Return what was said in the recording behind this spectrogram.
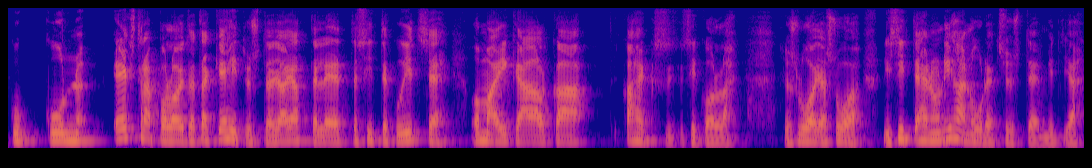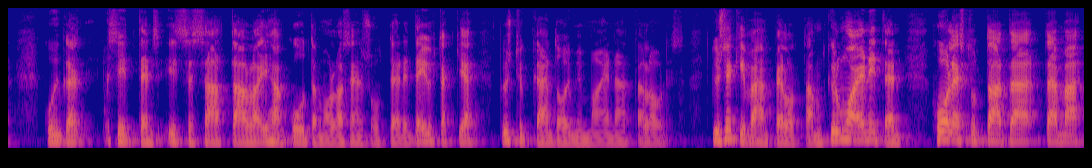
kun, kun ekstrapoloi tätä kehitystä ja ajattelee, että sitten kun itse oma ikä alkaa kahdeksikolla, jos luoja suo, niin sittenhän on ihan uudet systeemit ja kuinka sitten itse saattaa olla ihan kuutamolla sen suhteen, että ei yhtäkkiä pystykään toimimaan enää taloudessa. Kyllä sekin vähän pelottaa, mutta kyllä mua eniten huolestuttaa tämä, tämä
